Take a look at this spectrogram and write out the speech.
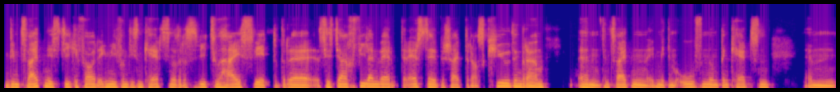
Und im zweiten ist die Gefahr irgendwie von diesen Kerzen oder dass es wie zu heiß wird. Oder äh, es ist ja auch viel ein Verb. Der erste beschreibt er als kühl den Raum, ähm, den zweiten eben mit dem Ofen und den Kerzen. Ähm,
